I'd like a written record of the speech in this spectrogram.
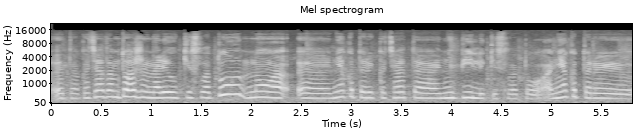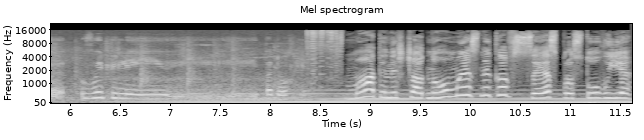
это, котятам тоже налил кислоту, но э, некоторые котята не пили кислоту, а некоторые выпили и, и- и подохли. Мати нещадного месника все спростовує,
